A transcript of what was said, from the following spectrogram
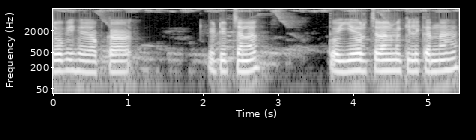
जो भी है आपका यूट्यूब चैनल तो योर चैनल में क्लिक करना है।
